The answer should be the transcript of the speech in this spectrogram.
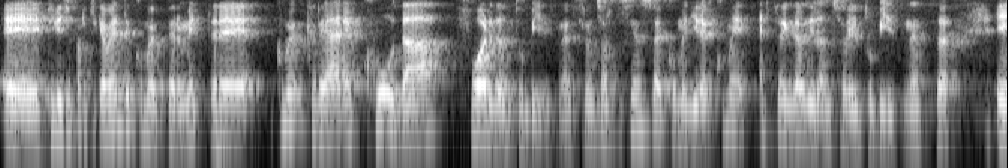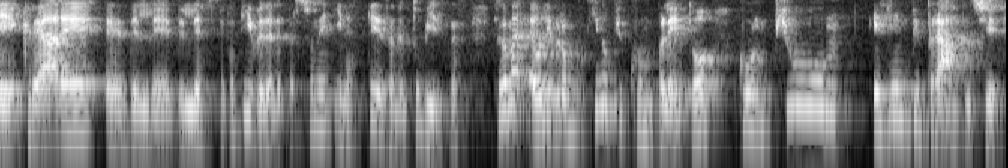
e ti dice praticamente come permettere, come creare coda fuori dal tuo business. In un certo senso è come dire come essere in grado di lanciare il tuo business e creare eh, delle, delle, aspettative delle persone in attesa del tuo business. Secondo me è un libro un pochino più completo, con più esempi pratici.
